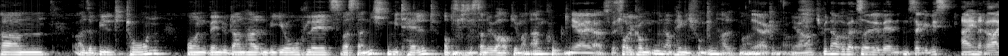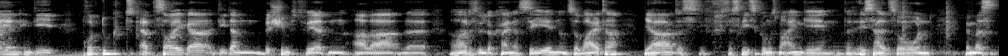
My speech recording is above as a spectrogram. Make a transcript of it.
Ähm, also Bild, Ton und wenn du dann halt ein Video hochlädst, was dann nicht mithält, ob sich mhm. das dann überhaupt jemand anguckt. Ja, ja, das Vollkommen stimmt. unabhängig vom Inhalt mal. Ja, genau. Ja. Ich bin auch überzeugt, wir werden uns da gewiss einreihen in die Produkterzeuger, die dann beschimpft werden, à la, äh, oh, das will doch keiner sehen und so weiter. Ja, das, das Risiko muss man eingehen. Das ist halt so. Und wenn man es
